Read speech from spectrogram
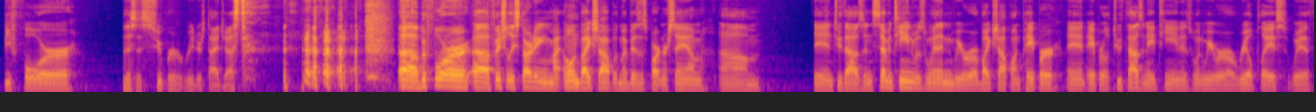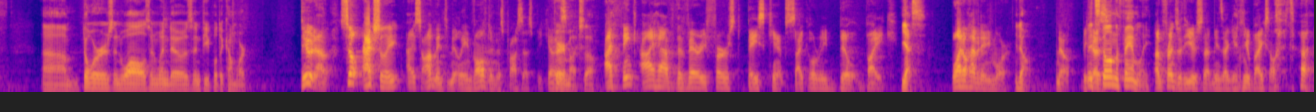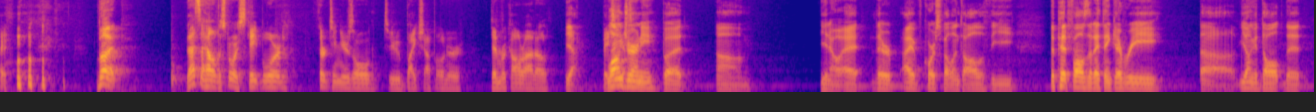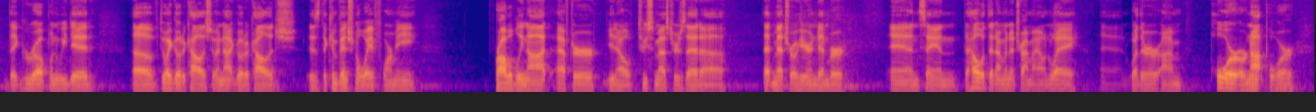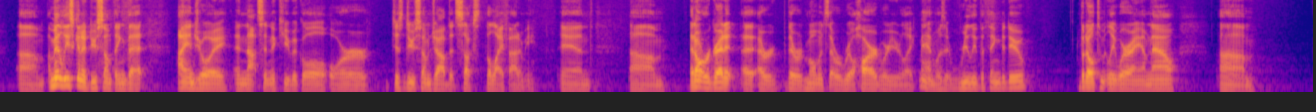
before this is super Reader's Digest. uh, before uh, officially starting my own bike shop with my business partner Sam, um, in 2017 was when we were a bike shop on paper, and April of 2018 is when we were a real place with um, doors and walls and windows and people to come work. Dude, I, so actually, I, so I'm intimately involved in this process because Very much so. I think I have the very first base camp cycle rebuilt bike. Yes, Well, I don't have it anymore. you don't. No, because It's still in the family. I'm friends with you, so that means I get new bikes all the time. but that's a hell of a story. Skateboard, 13 years old to bike shop owner, Denver, Colorado. Yeah, long journey, but um, you know, I, there I of course fell into all of the the pitfalls that I think every uh, young adult that that grew up when we did of do I go to college? Do I not go to college? Is the conventional way for me? Probably not. After you know two semesters at uh, at Metro here in Denver, and saying the hell with it, I'm going to try my own way, and whether I'm poor or not poor, um, I'm at least going to do something that I enjoy and not sit in a cubicle or just do some job that sucks the life out of me. And um, I don't regret it. I, I re- there were moments that were real hard where you're like, man, was it really the thing to do? But ultimately, where I am now, um,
